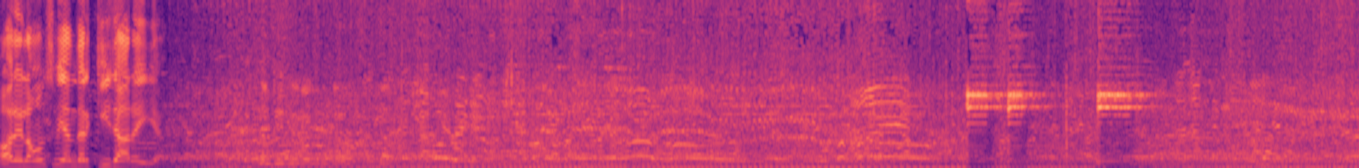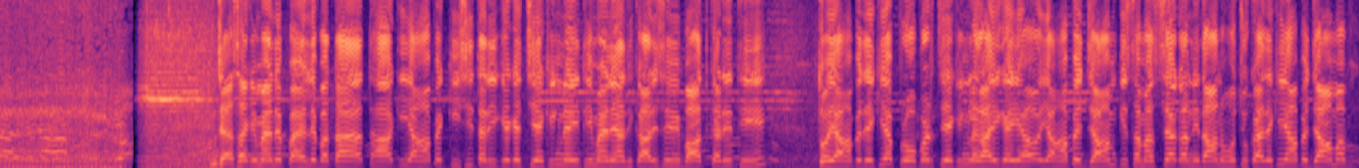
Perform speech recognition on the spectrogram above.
और अलाउंस भी अंदर की जा रही है। जैसा कि मैंने पहले बताया था कि यहाँ पे किसी तरीके की चेकिंग नहीं थी, मैंने अधिकारी से भी बात करी थी। तो यहाँ पे देखिए प्रॉपर चेकिंग लगाई गई है और यहाँ पे जाम की समस्या का निदान हो चुका है। देखिए, यहाँ पे जाम अब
